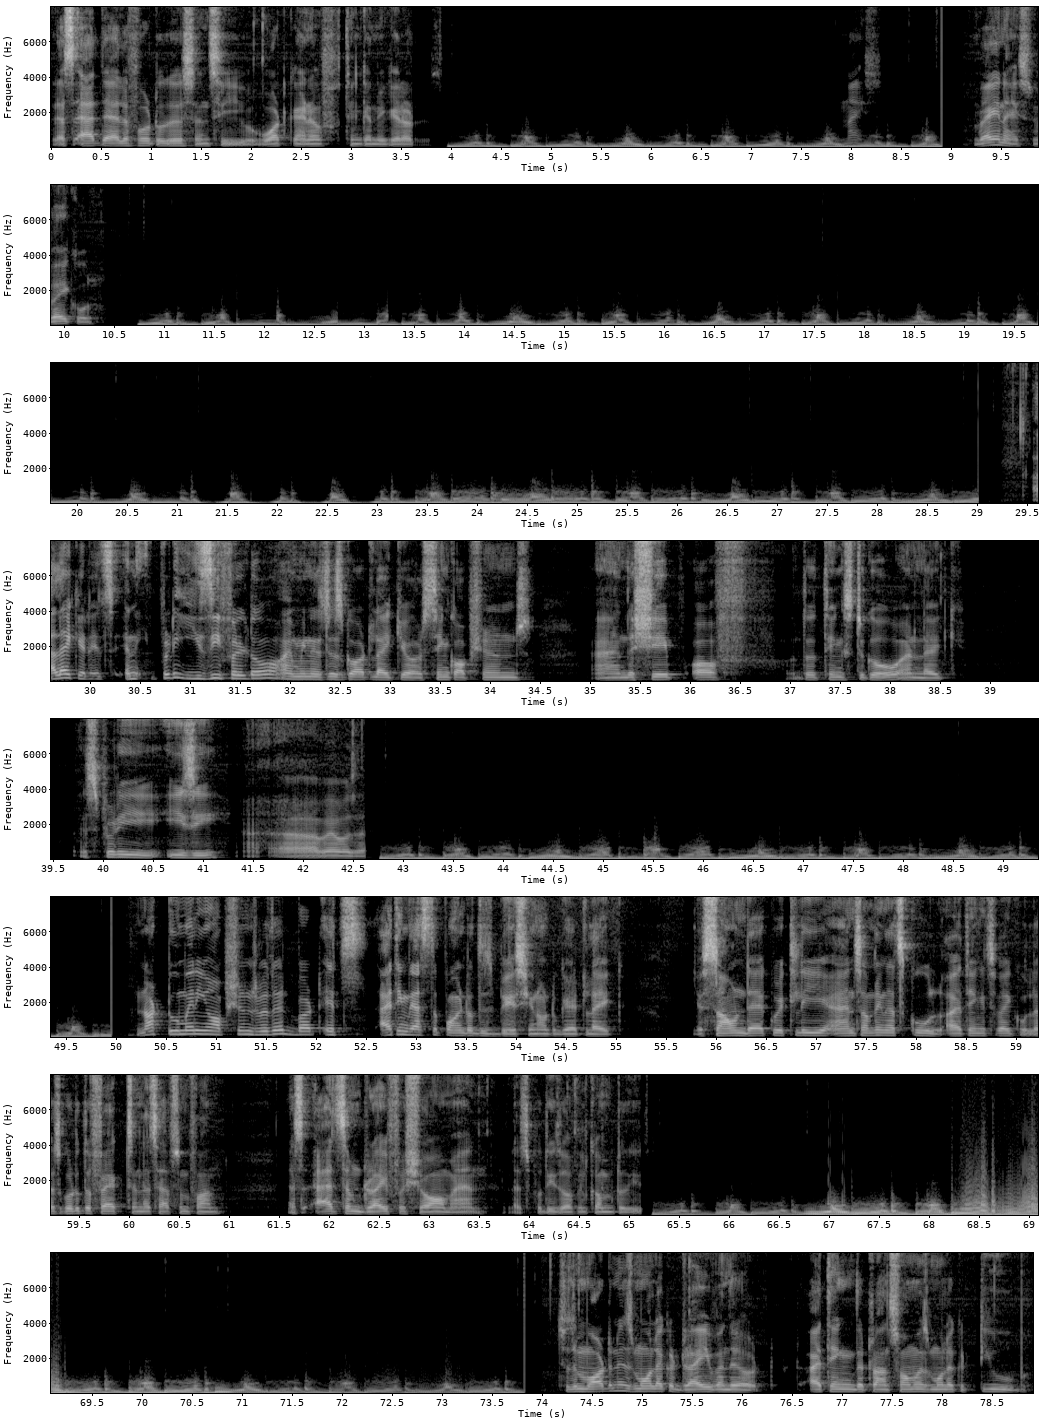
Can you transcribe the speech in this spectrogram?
Let's add the LFO to this and see what kind of thing can we get out of this. Very nice, very cool. I like it. It's a pretty easy filter. I mean, it's just got like your sync options and the shape of the things to go, and like it's pretty easy. Uh, where was it? Not too many options with it, but it's. I think that's the point of this bass, you know, to get like a sound there quickly and something that's cool. I think it's very cool. Let's go to the effects and let's have some fun. Let's add some drive for sure, man. Let's put these off. We'll come to these. So the modern is more like a drive, and the I think the transformer is more like a tube.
